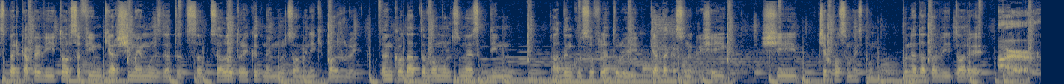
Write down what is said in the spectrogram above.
Sper ca pe viitor să fim chiar și mai mulți de atât, să se alăture cât mai mulți oameni echipajului. Încă o dată vă mulțumesc din adâncul sufletului, chiar dacă sună clișeic, și ce pot să mai spun. Până data viitoare, arr!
